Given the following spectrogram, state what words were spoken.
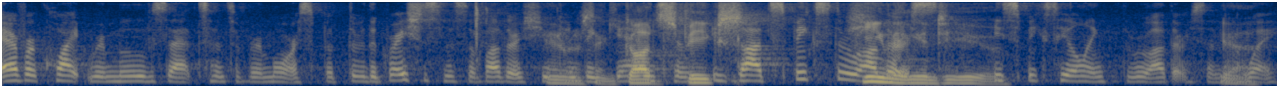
ever quite removes that sense of remorse, but through the graciousness of others, you can begin God to. speaks God speaks through healing others. into you. He speaks healing through others in Yeah. that way.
